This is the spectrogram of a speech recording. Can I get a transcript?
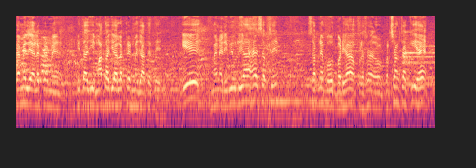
फैमिली अलग ट्रेन में, पिताजी, माताजी अलग ट्रेन में जाते थे। ये मैंने रिव्यू लिया है सबसे। सबने बहुत बढ़िया प्रश- प्रशंसा की है।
